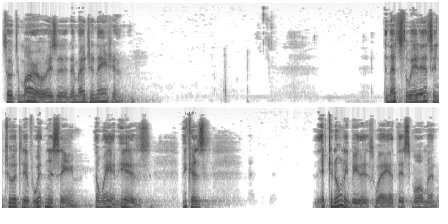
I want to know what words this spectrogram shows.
So tomorrow is an imagination. And that's the way it is intuitive witnessing, the way it is, because it can only be this way at this moment,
